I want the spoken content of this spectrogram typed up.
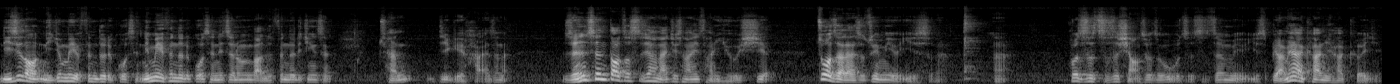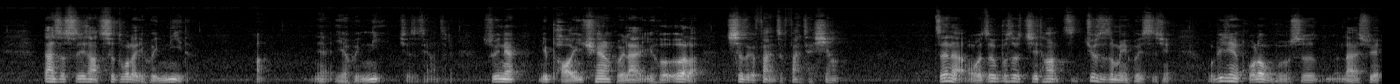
你这种你就没有奋斗的过程，你没有奋斗的过程，你只能把这奋斗的精神传递给孩子呢。人生到这世界上来就像一场游戏，坐着来是最没有意思的，啊，或者是只是享受这个物质是真没有意思。表面上看去还可以，但是实际上吃多了也会腻的，啊，也也会腻，就是这样子的。所以呢，你跑一圈回来以后饿了，吃这个饭，这饭才香。真的，我这不是鸡汤，就是这么一回事情。我毕竟活了五十来岁。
